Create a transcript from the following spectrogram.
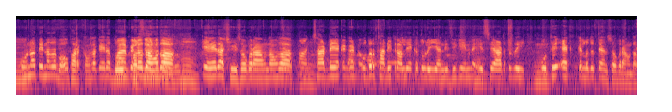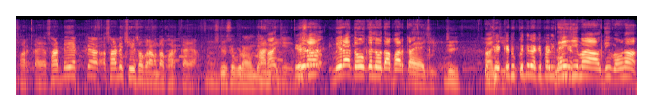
ਉਹਨਾਂ ਤੇ ਇਹਨਾਂ ਦਾ ਬਹੁਤ ਫ਼ਰਕ ਆਉਂਦਾ ਕਿਸੇ ਦਾ 2 ਕਿਲੋ ਦਾ ਆਉਂਦਾ ਕਿਸੇ ਦਾ 600 ਗ੍ਰਾਮ ਦਾ ਆਉਂਦਾ। ਸਾਡੇ ਇੱਕ ਗੱਟ ਉਧਰ ਸਾਡੀ ਟਰਾਲੀ ਇੱਕ ਤੁਲੀ ਜਾਂਦੀ ਸੀਗੀ ਇਸੇ ਆੜਤ ਦੀ। ਉੱਥੇ 1 ਕਿਲੋ ਤੇ 300 ਗ੍ਰਾਮ ਦਾ ਫ਼ਰਕ ਆਇਆ। ਸਾਡੇ ਇੱਕ ਸਾਡੇ 600 ਗ੍ਰਾਮ ਦਾ ਫ਼ਰਕ ਆਇਆ। 600 ਗ੍ਰਾਮ ਦਾ। ਹਾਂਜੀ। ਮੇਰਾ ਮੇਰਾ 2 ਕਿਲੋ ਦਾ ਫ਼ਰਕ ਆਇਆ ਜੀ। ਜੀ। ਹਾਂਜੀ। ਠੇਕੇ ਠੁਕੇ ਤੇ ਲੈ ਕੇ ਪਹਿਲੀ ਨਹੀਂ ਜੀ ਮੈਂ ਆਪਦੀ ਵਾਉਣਾ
